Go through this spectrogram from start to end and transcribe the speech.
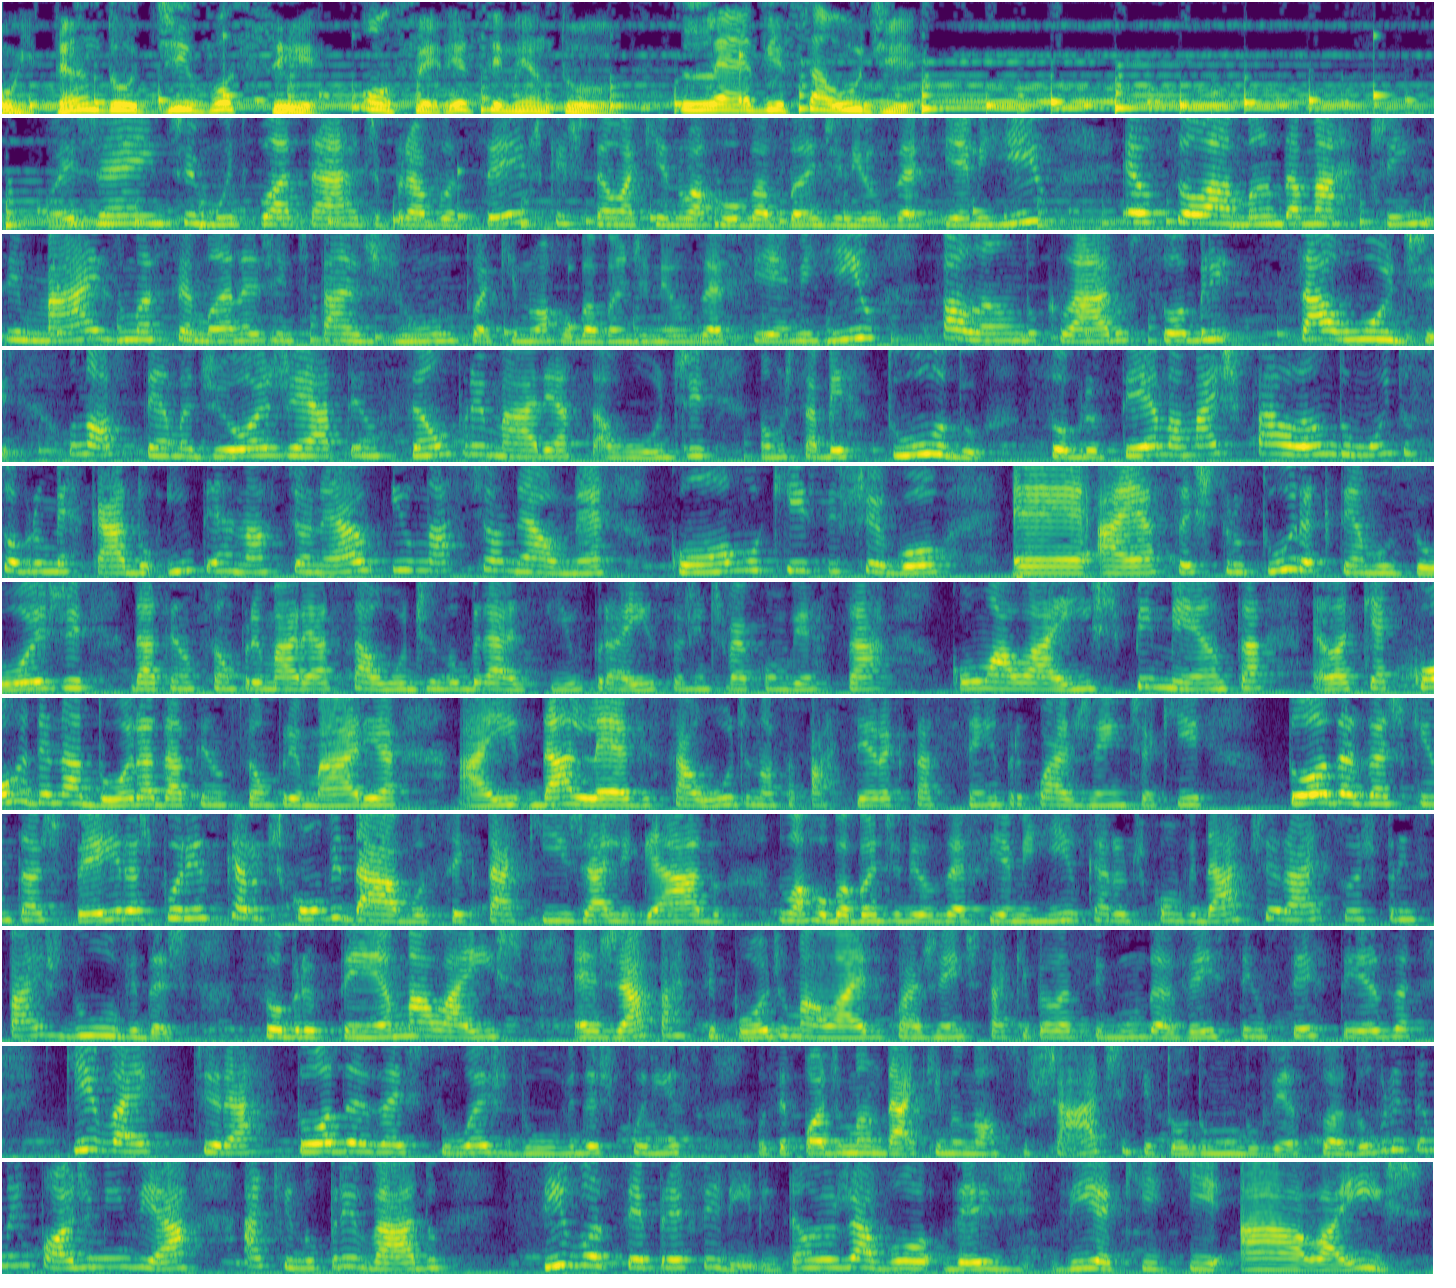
Cuidando de você. Oferecimento Leve Saúde. Oi, gente, muito boa tarde para vocês que estão aqui no arroba Band News FM Rio. Eu sou a Amanda Martins e mais uma semana a gente está junto aqui no arroba Band News FM Rio, falando, claro, sobre saúde. O nosso tema de hoje é atenção primária à saúde. Vamos saber tudo sobre o tema, mas falando muito sobre o mercado internacional e o nacional, né? Como que se chegou é, a essa estrutura que temos hoje da atenção primária à saúde no Brasil. Para isso, a gente vai conversar com a Laís Pimenta, ela que é coordenadora da atenção primária aí da Leve Saúde, nossa parceira que está sempre com a gente aqui todas as quintas-feiras. Por isso quero te convidar, você que está aqui já ligado no arroba Band News FM Rio, quero te convidar a tirar as suas principais dúvidas sobre o tema. A Laís é, já participou de uma live com a gente, está aqui pela segunda vez, tenho certeza que vai tirar todas as suas dúvidas. Por isso, você pode mandar aqui no nosso chat, que todo mundo vê a sua dúvida, e também pode me enviar aqui no privado, se você preferir. Então, eu já vou ver, vi aqui que a Laís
